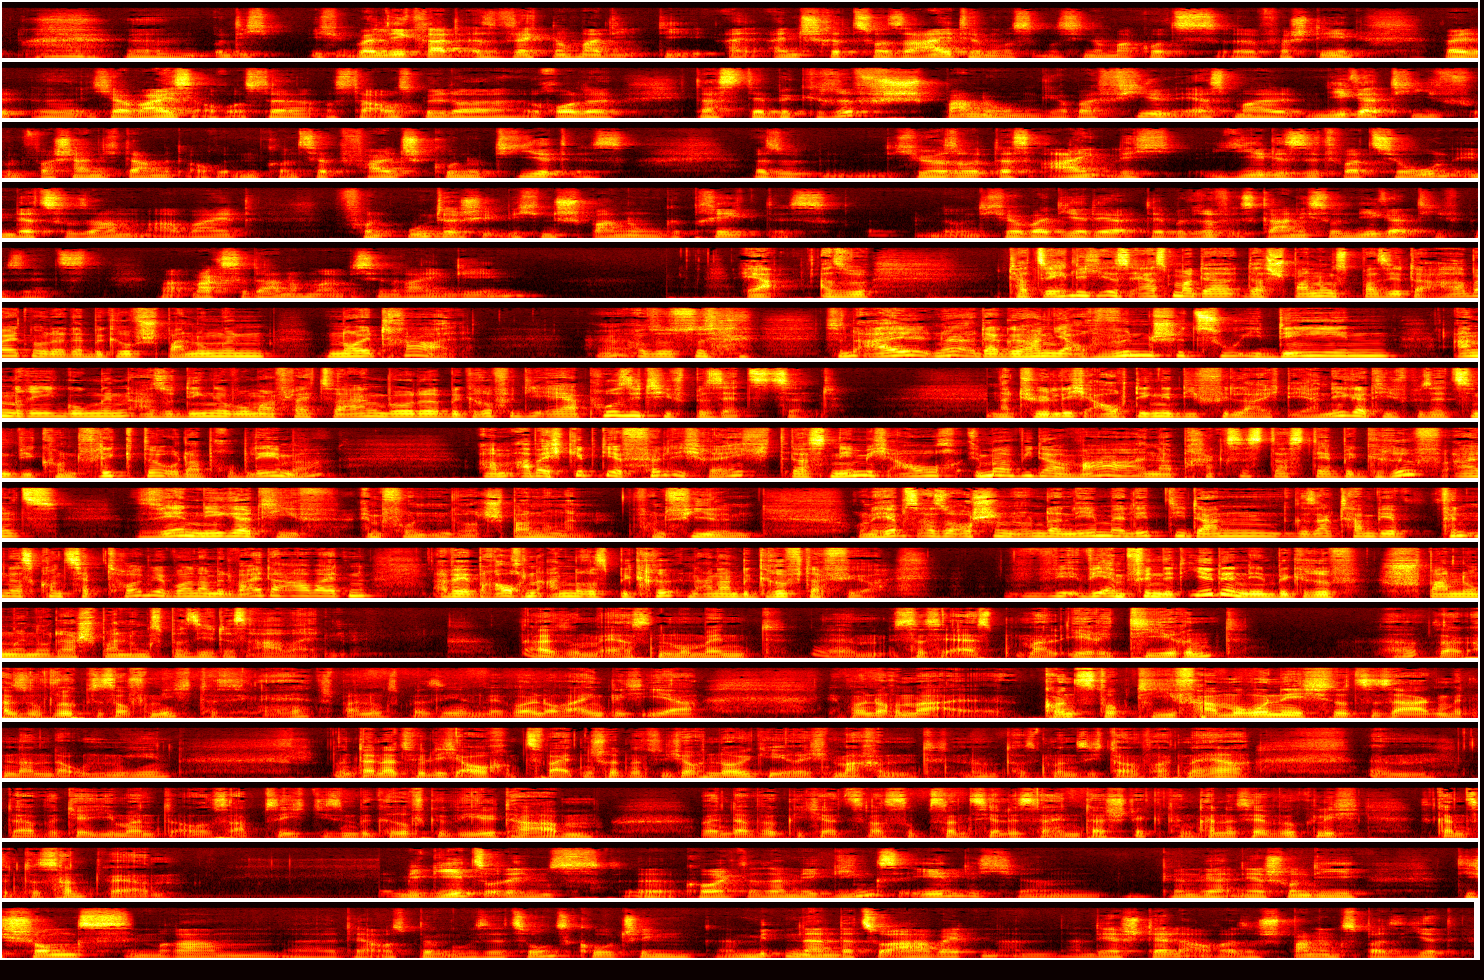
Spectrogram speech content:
Ähm, und ich, ich überlege gerade, also vielleicht nochmal die, die, einen Schritt zur Seite muss, muss ich nochmal kurz äh, verstehen, weil äh, ich ja weiß auch aus der, aus der Ausbilderrolle, dass der Begriff Spannung ja bei vielen erstmal negativ und wahrscheinlich damit auch im Konzept falsch konnotiert ist. Also ich höre so, dass eigentlich jede Situation in der Zusammenarbeit von unterschiedlichen Spannungen geprägt ist. Und ich höre bei dir, der, der Begriff ist gar nicht so negativ besetzt. Magst du da noch mal ein bisschen reingehen? Ja, also tatsächlich ist erstmal der, das spannungsbasierte Arbeiten oder der Begriff Spannungen neutral. Also es sind all, ne, da gehören ja auch Wünsche zu, Ideen, Anregungen, also Dinge, wo man vielleicht sagen würde, Begriffe, die eher positiv besetzt sind. Natürlich auch Dinge, die vielleicht eher negativ besetzt sind, wie Konflikte oder Probleme. Ähm, aber ich gebe dir völlig recht, das nehme ich auch immer wieder wahr in der Praxis, dass der Begriff als sehr negativ empfunden wird, Spannungen von vielen. Und ich habe es also auch schon in Unternehmen erlebt, die dann gesagt haben, wir finden das Konzept toll, wir wollen damit weiterarbeiten, aber wir brauchen ein anderes Begriff, einen anderen Begriff dafür. Wie, wie empfindet ihr denn den Begriff Spannungen oder spannungsbasiertes Arbeiten? Also im ersten Moment ähm, ist das ja erstmal irritierend. Ja, also wirkt es auf mich, dass ich, äh, spannungsbasierend, wir wollen doch eigentlich eher, wir wollen doch immer äh, konstruktiv, harmonisch sozusagen miteinander umgehen. Und dann natürlich auch im zweiten Schritt natürlich auch neugierig machend, ne? dass man sich dann fragt, naja, ähm, da wird ja jemand aus Absicht diesen Begriff gewählt haben. Wenn da wirklich jetzt was Substanzielles dahinter steckt, dann kann es ja wirklich ganz interessant werden. Mir geht's, oder ich muss äh, korrekter sagen, mir ging's ähnlich. Ähm, wir hatten ja schon die die Chance im Rahmen äh, der Ausbildung Organisationscoaching äh, miteinander zu arbeiten an, an der Stelle auch, also spannungsbasiert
